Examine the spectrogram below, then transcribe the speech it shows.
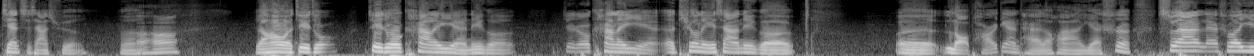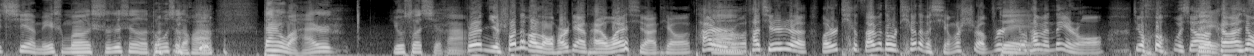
坚持下去。嗯，啊哈，然后我这周这周看了一眼那个，这周看了一眼呃，听了一下那个，呃，老牌儿电台的话，也是虽然来说一期也没什么实质性的东西的话，但是我还是有所启发不。是你说那个老牌电台，我也喜欢听。他是什么？啊他其实是我是听，咱们都是听那个形式，不是听他们内容，就会互相开玩笑。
